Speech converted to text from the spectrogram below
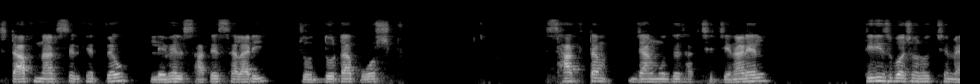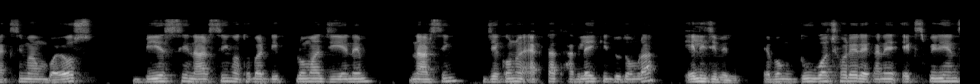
স্টাফ নার্সের ক্ষেত্রেও লেভেল সাতের স্যালারি চোদ্দোটা পোস্ট সাতটা যার মধ্যে থাকছে জেনারেল তিরিশ বছর হচ্ছে ম্যাক্সিমাম বয়স বিএসসি নার্সিং অথবা ডিপ্লোমা জিএনএম নার্সিং যে কোনো একটা থাকলেই কিন্তু তোমরা এলিজিবল এবং দু বছরের এখানে এক্সপিরিয়েন্স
